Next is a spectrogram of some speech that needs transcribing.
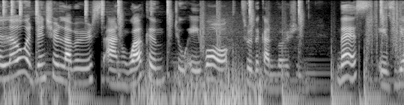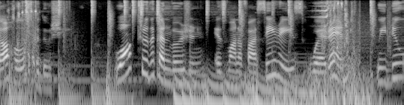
Hello adventure lovers and welcome to a walk through the conversion. This is your host Vidushi. Walk through the conversion is one of our series wherein we do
